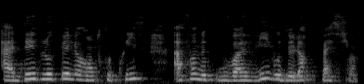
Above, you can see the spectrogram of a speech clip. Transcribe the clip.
à développer leur entreprise afin de pouvoir vivre de leur passion.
